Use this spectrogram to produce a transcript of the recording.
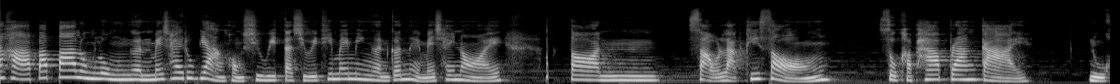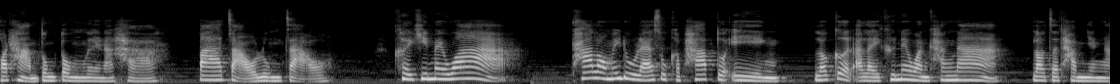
นะคะป้าป้าลุงลุงเงินไม่ใช่ทุกอย่างของชีวิต แต่ชีวิตที่ไม่มีเงินก็เหนื่อยไม่ใช่น้อย ตอนเสาหลักที่สองสุขภาพร่างกาย หนูขอถามตรงๆเลยนะคะ ป้าเจ๋าลุงเจ๋าเคยคิดไหมว่า ถ้าเราไม่ดูแลสุขภาพตัวเอง แล้วเกิดอะไรขึ้นในวันข้างหน้า เราจะทำยังไง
